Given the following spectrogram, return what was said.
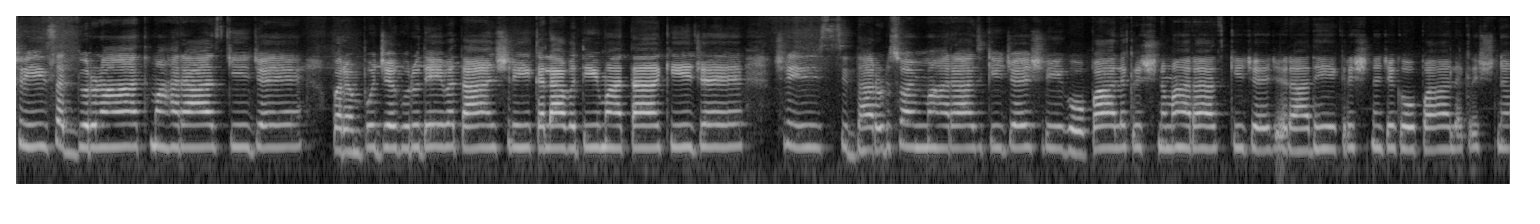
श्री सद्गुरुनाथ महाराज की जय. परमपूज्य गुरुदेवता श्री कलावती माता की जय. श्री सिद्धारूढ स्वामी महाराज की जय. श्री गोपाल कृष्ण महाराज की जय. जय राधे कृष्ण जय गोपाल कृष्ण.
